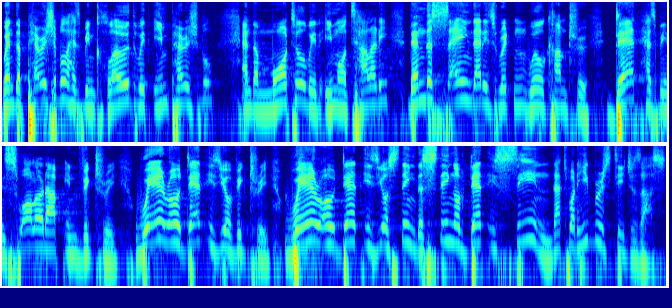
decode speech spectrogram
When the perishable has been clothed with imperishable and the mortal with immortality, then the saying that is written will come true. Death has been swallowed up in victory. Where, O oh, death, is your victory? Where, O oh, death, is your sting? The sting of death is sin. That's what Hebrews teaches us.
